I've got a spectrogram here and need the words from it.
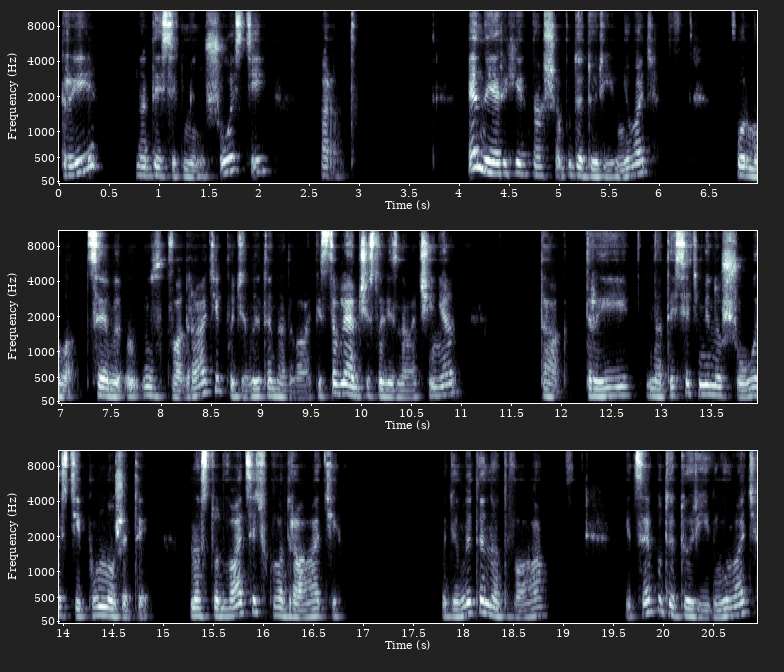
3 на 10 мінус 6 фарад. Енергія наша буде дорівнювати, формула С в квадраті поділити на 2. Підставляємо числові значення. Так, 3 на 10 мінус 6 помножити на 120 в квадраті, поділити на 2. І це буде дорівнювати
